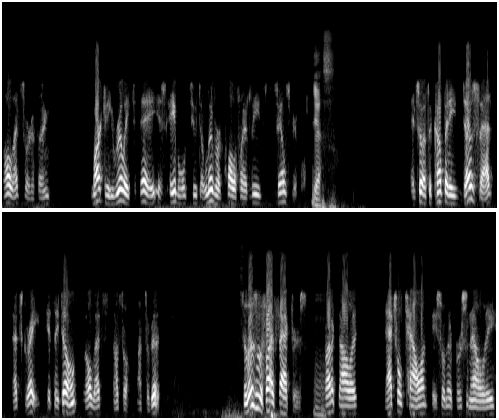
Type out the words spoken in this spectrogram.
all that sort of thing, marketing really today is able to deliver qualified leads to salespeople. Yes. And so if the company does that, that's great. If they don't, well, that's not so not so good. So those are the five factors: Mm. product knowledge, natural talent based on their personality,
